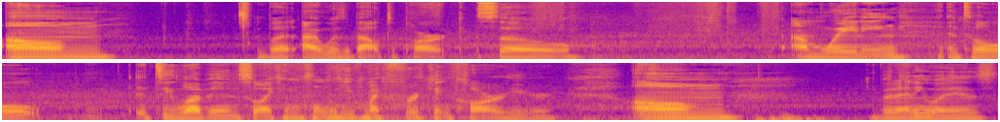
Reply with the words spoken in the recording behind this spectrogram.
um but I was about to park. So I'm waiting until it's 11 so I can leave my freaking car here. Um but anyways,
